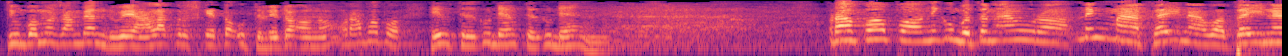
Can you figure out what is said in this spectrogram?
Dadi umpama sampean duwe alat terus ketok udel tok ana, ora apa-apa. He udelku ndang, udelku ndang. Ora apa-apa niku mboten aura. Ning mabaina wa baina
